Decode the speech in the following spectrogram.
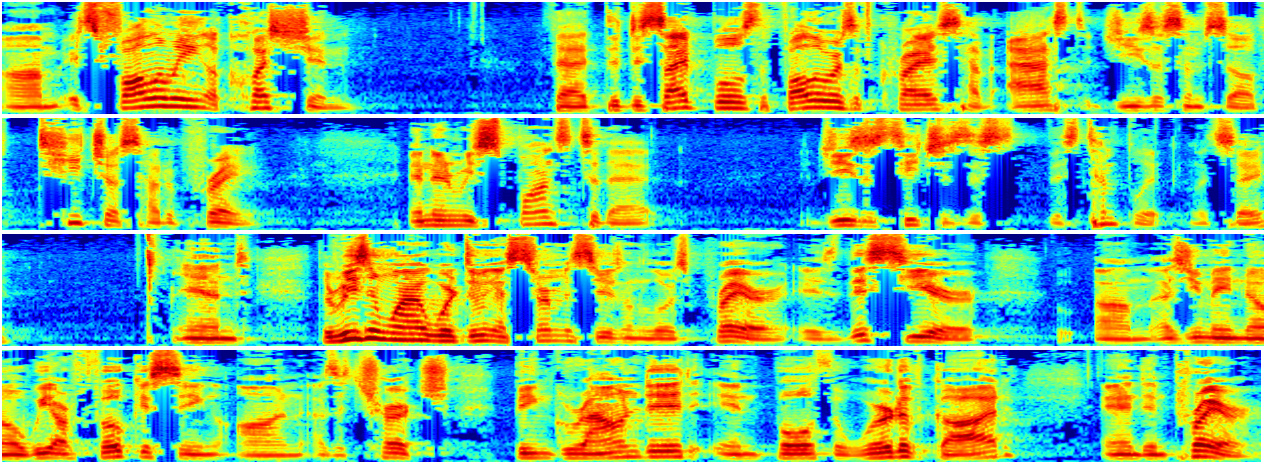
um, it's following a question that the disciples, the followers of Christ, have asked Jesus himself, teach us how to pray. And in response to that, Jesus teaches this, this template, let's say. And the reason why we're doing a sermon series on the Lord's Prayer is this year, um, as you may know, we are focusing on, as a church, being grounded in both the Word of God and in prayer.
